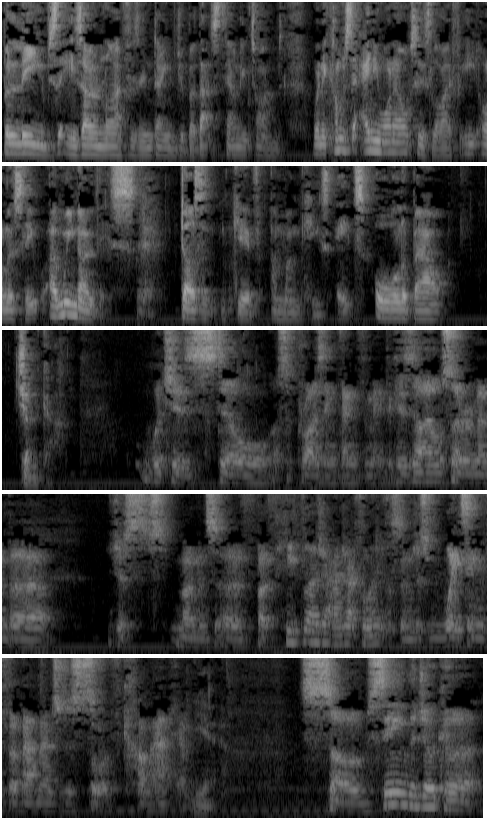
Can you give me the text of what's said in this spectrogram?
believes that his own life is in danger, but that's the only times. When it comes to anyone else's life, he honestly, and we know this, Yeah. doesn't give a monkey's. It's all about Joker. which is still a surprising thing for me because I also remember just moments of both Heath Ledger and Jack Nicholson just waiting for Batman to just sort of come at him. Yeah. So seeing the Joker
